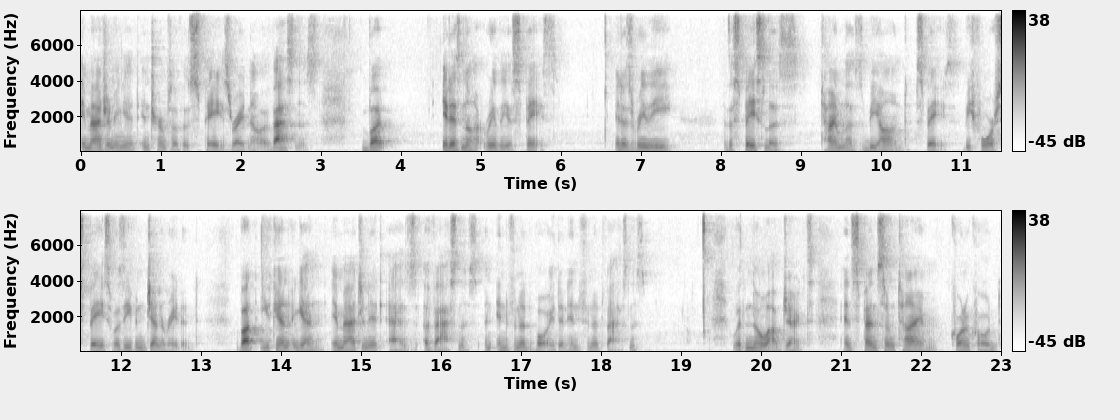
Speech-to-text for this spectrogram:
imagining it in terms of a space right now, a vastness, but it is not really a space. It is really the spaceless timeless beyond space, before space was even generated. But you can, again, imagine it as a vastness, an infinite void, an infinite vastness. with no object and spend some time, quote unquote,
